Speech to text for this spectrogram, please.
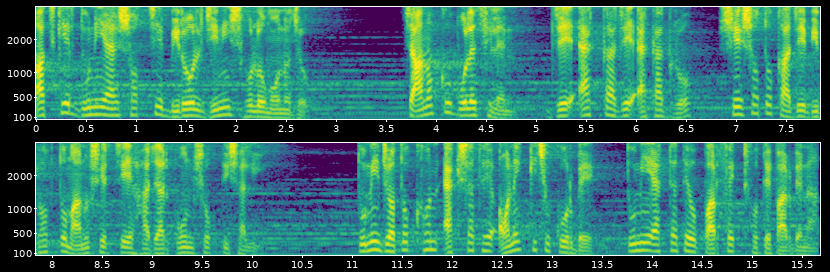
আজকের দুনিয়ায় সবচেয়ে বিরল জিনিস হল মনোযোগ। চাণক্য বলেছিলেন যে, এক কাজে একাগ্র, সে শত কাজে বিভক্ত মানুষের চেয়ে হাজার গুণ শক্তিশালী। তুমি যতক্ষণ একসাথে অনেক কিছু করবে, তুমি একটাতেও পারফেক্ট হতে পারবে না।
